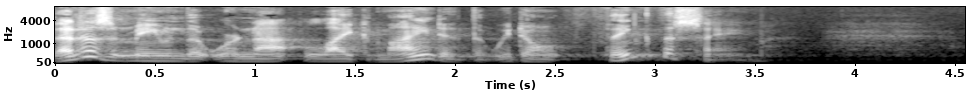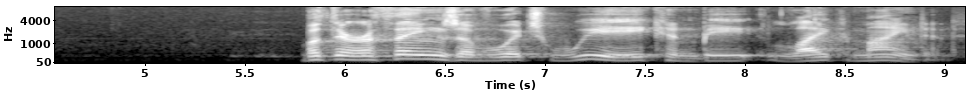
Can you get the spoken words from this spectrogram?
That doesn't mean that we're not like minded, that we don't think the same. But there are things of which we can be like minded.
